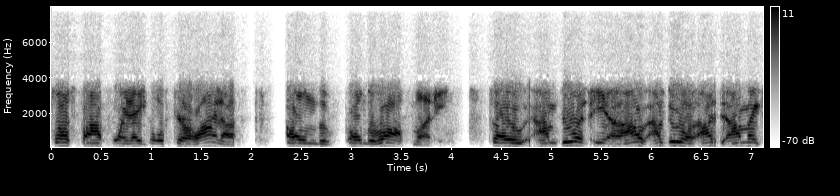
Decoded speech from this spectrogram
plus five point eight North Carolina on the on the Roth money. So I'm doing, know, I'll, I'll do a, I, I make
